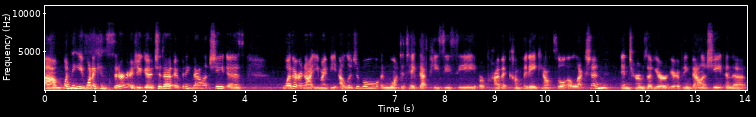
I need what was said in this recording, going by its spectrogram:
Um, one thing you want to consider as you go to that opening balance sheet is whether or not you might be eligible and want to take that PCC or private company council election in terms of your, your opening balance sheet and the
